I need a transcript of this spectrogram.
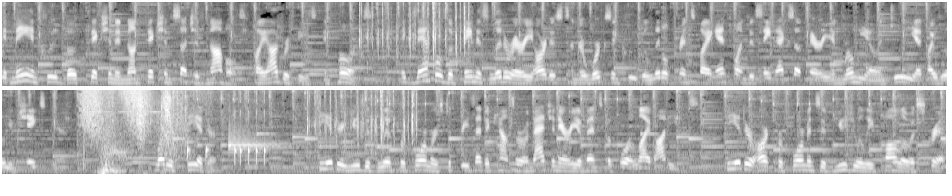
It may include both fiction and nonfiction such as novels, biographies, and poems. Examples of famous literary artists and their works include The Little Prince by Antoine de Saint-Exupéry and Romeo and Juliet by William Shakespeare. What is theater? Theater uses live performers to present accounts or imaginary events before a live audience. Theater art performances usually follow a script,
